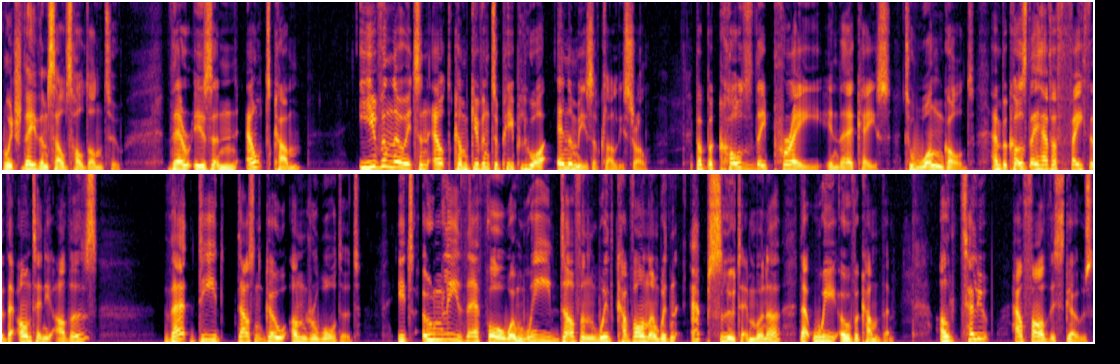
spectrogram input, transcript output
which they themselves hold on to. There is an outcome, even though it's an outcome given to people who are enemies of Klal. But because they pray, in their case, to one God, and because they have a faith that there aren't any others, that deed doesn't go unrewarded. It's only therefore when we daven with kavana, with an absolute emunah, that we overcome them. I'll tell you how far this goes.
